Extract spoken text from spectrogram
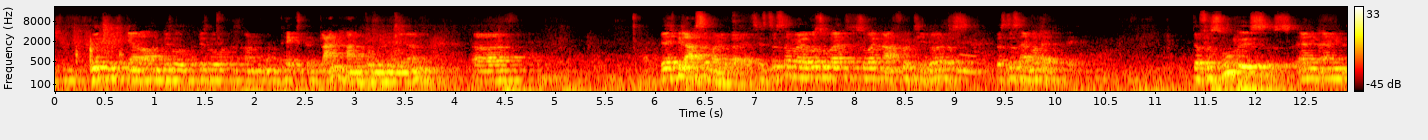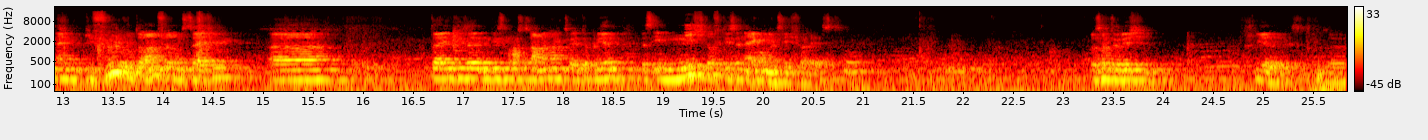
ich würde mich gerne auch ein bisschen, bisschen am, am Text entlang handeln mit Ihnen. Äh, ja, ich belasse mal dabei. Jetzt ist das einmal aber soweit, soweit nachvollziehbar, dass, dass das einfach der Versuch ist, ein, ein, ein Gefühl unter Anführungszeichen äh, da in, dieser, in, diesem Zusammenhang zu etablieren, das eben nicht auf diese Neigungen sich verlässt. Was natürlich schwierig ist. Also,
